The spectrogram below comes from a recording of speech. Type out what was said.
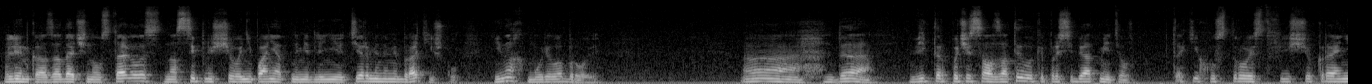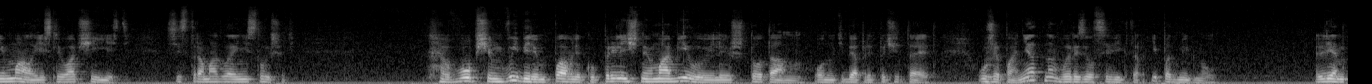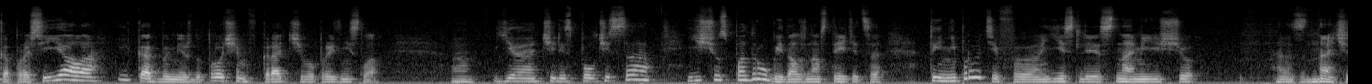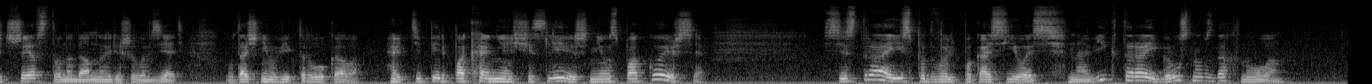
Ленка озадаченно уставилась на сыплющего непонятными для нее терминами братишку и нахмурила брови. А, да, Виктор почесал затылок и про себя отметил. Таких устройств еще крайне мало, если вообще есть. Сестра могла и не слышать. В общем, выберем Павлику приличную мобилу или что там он у тебя предпочитает – уже понятно выразился Виктор и подмигнул. Ленка просияла и, как бы между прочим, вкратчиво произнесла. «А, «Я через полчаса еще с подругой должна встретиться. Ты не против, э, если с нами еще...» «Значит, шефство надо мной решила взять», — уточнил Виктор лукаво. «Теперь, пока не осчастливишь, не успокоишься?» Сестра исподволь покосилась на Виктора и грустно вздохнула.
